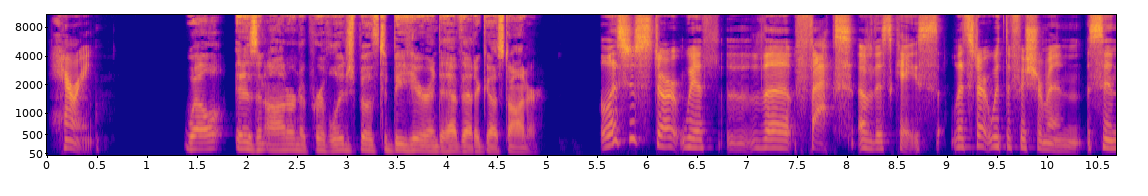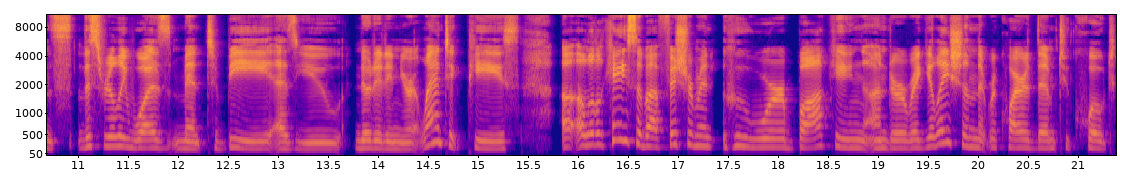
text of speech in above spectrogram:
herring. Well, it is an honor and a privilege both to be here and to have that august honor. Let's just start with the facts of this case. Let's start with the fishermen, since this really was meant to be, as you noted in your Atlantic piece, a, a, little case about fishermen who were balking under a regulation that required them to, quote,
